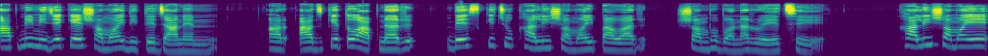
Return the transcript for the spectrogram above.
আপনি নিজেকে সময় দিতে জানেন, আর আজকে তো আপনার বেশ কিছু খালি সময় পাওয়ার সম্ভাবনা রয়েছে। খালি সময়ে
